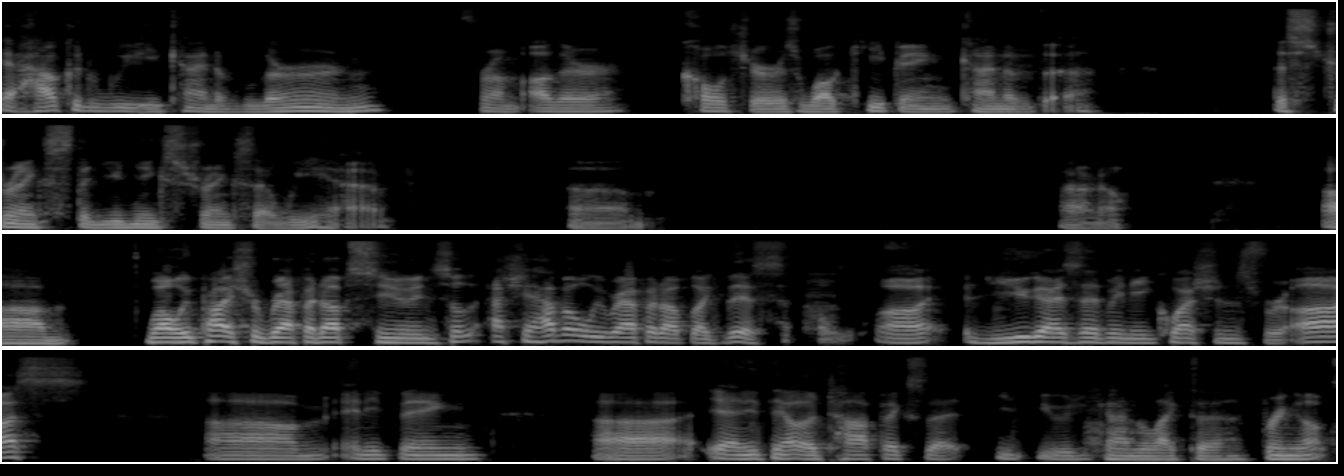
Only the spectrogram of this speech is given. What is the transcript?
yeah, how could we kind of learn from other cultures while keeping kind of the the strengths, the unique strengths that we have. Um, I don't know. Um, well, we probably should wrap it up soon. So, actually, how about we wrap it up like this? Uh, do you guys have any questions for us? Um, anything? Uh, yeah, anything other topics that you, you would kind of like to bring up?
